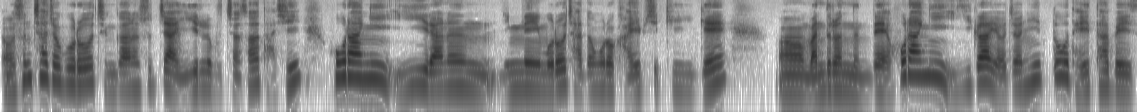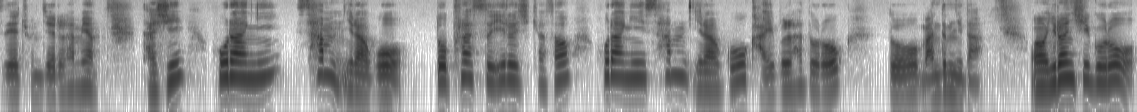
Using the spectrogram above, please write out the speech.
어, 순차적으로 증가하는 숫자 2를 붙여서 다시 호랑이 2라는 닉네임으로 자동으로 가입시키게 어, 만들었는데 호랑이 2가 여전히 또 데이터베이스에 존재를 하면 다시 호랑이 3이라고 또 플러스 1을 시켜서 호랑이 3이라고 가입을 하도록 또 만듭니다. 어, 이런 식으로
